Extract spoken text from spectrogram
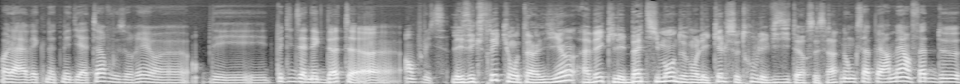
voilà, avec notre médiateur, vous aurez euh, des petites anecdotes euh, en plus. Les extraits qui ont un lien avec les bâtiments devant lesquels se trouvent les visiteurs, c'est ça? Donc ça permet en fait de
